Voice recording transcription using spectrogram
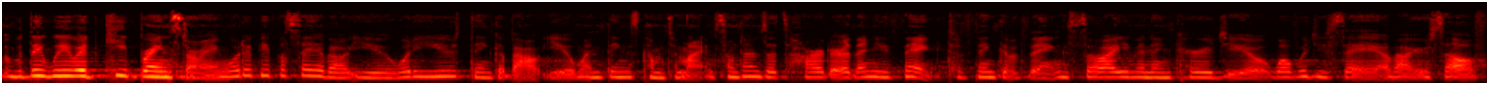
we would keep brainstorming. What do people say about you? What do you think about you when things come to mind? Sometimes it's harder than you think to think of things. So I even encourage you. What would you say about yourself?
